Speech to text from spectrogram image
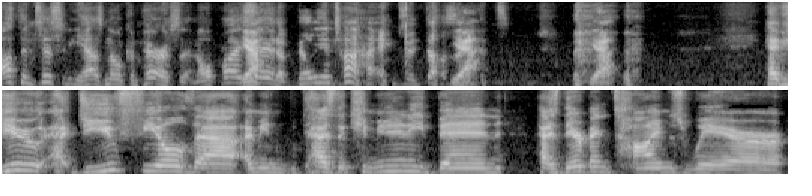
authenticity has no comparison. I'll probably Yeah. say it a billion times. It doesn't. Yeah. Yeah. Have you, do you feel that, I mean, has the community been, has there been times where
